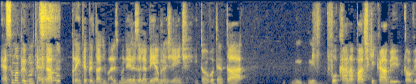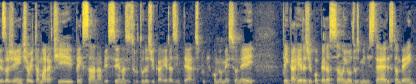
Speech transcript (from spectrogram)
Essa é uma pergunta que dá para interpretar de várias maneiras, ela é bem abrangente, então eu vou tentar me focar na parte que cabe, talvez a gente, ao Itamaraty, pensar na ABC, nas estruturas de carreiras internas, porque, como eu mencionei, tem carreiras de cooperação em outros ministérios também,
